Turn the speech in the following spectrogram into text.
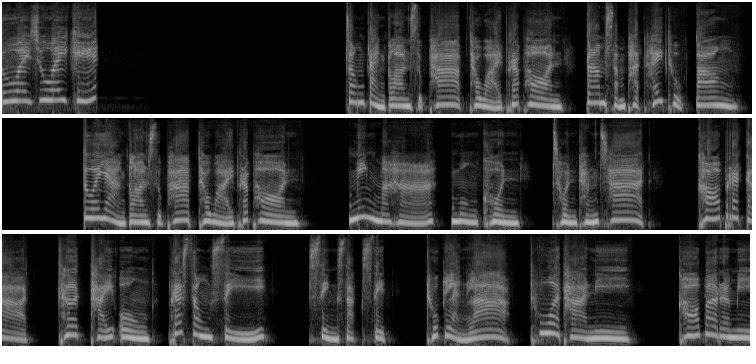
ด้วยช่วยคิด จงแต่งกลอนสุภาพถวายพระพรตามสัมผัสให้ถูกต้อง ตัวอย่างกลอนสุภาพถวายพระพร มิ่งมหา มงคล ชนทั้งชาติ ขอประกาศ เทิดไทยองค์ พระทรงศรีสิ่งศักดิ์สิทธิ์ ทุกแหล่งล่า ทั่วธานี ขอบารมี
